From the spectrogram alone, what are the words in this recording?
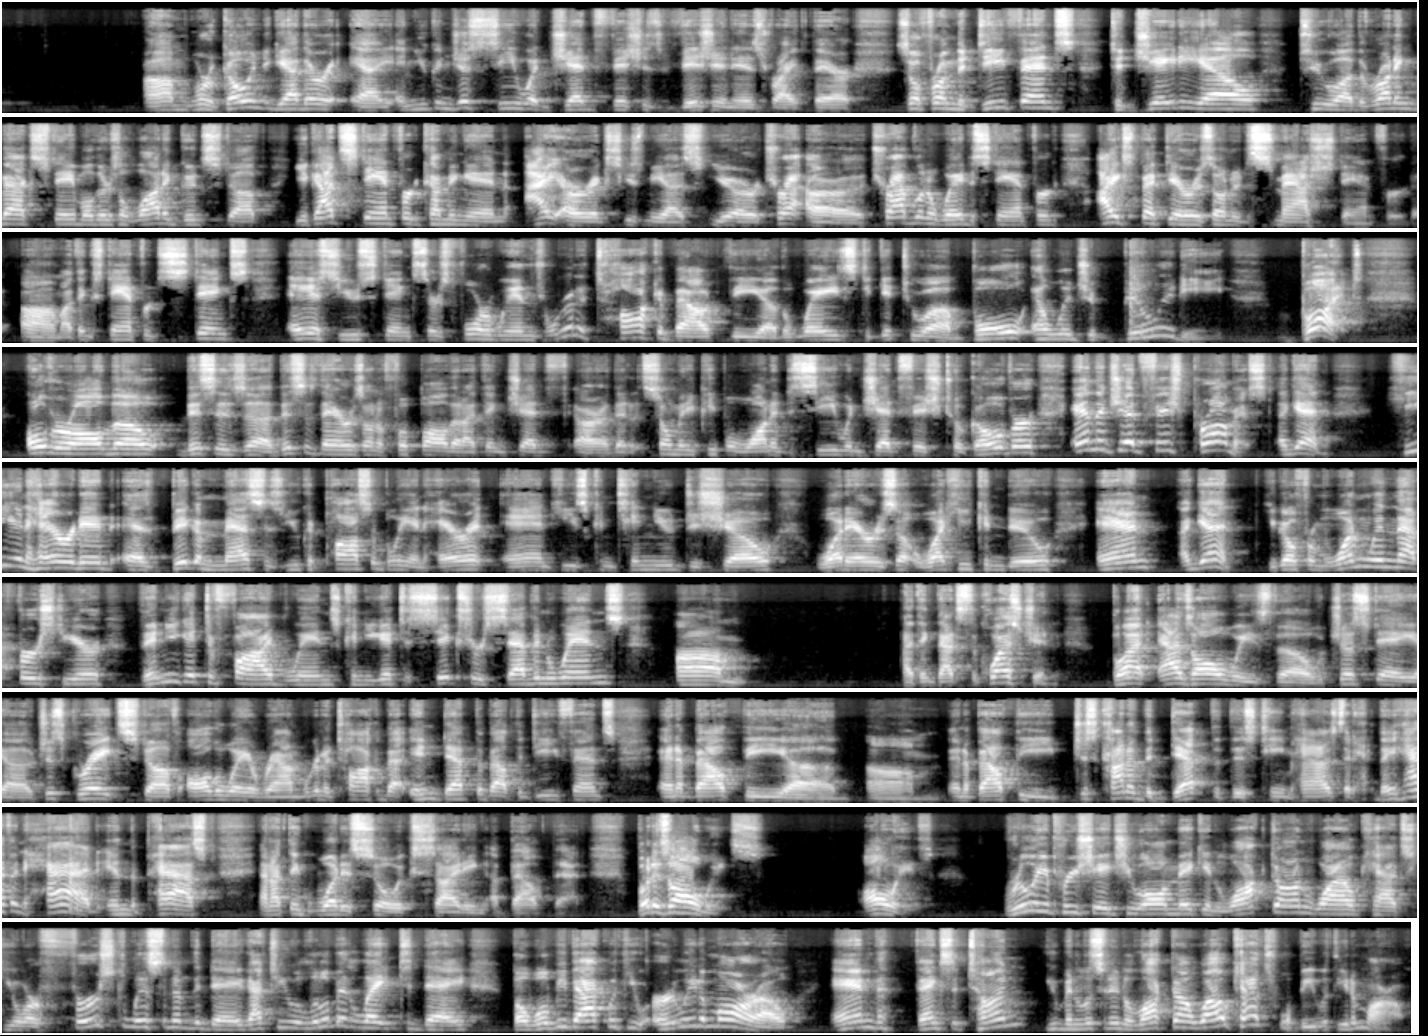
um, we're going together, uh, and you can just see what Jedd Fisch's vision is right there. So, from the defense to JDL to uh, the running back stable, there's a lot of good stuff. You got Stanford coming in. I, or excuse me, uh, you're tra- uh, traveling away to Stanford. I expect Arizona to smash Stanford. Um, I think Stanford stinks. ASU stinks. There's four wins. We're going to talk about the uh, the ways to get to a bowl eligibility, but overall though this is uh, this is the arizona football that i think jed that so many people wanted to see when Jedd Fisch took over and the Jedd Fisch promised. Again he inherited as big a mess as you could possibly inherit and he's continued to show what arizona what he can do. And again you go from one win that first year then you get to five wins. Can you get to six or seven wins? Um I think that's the question. But as always, though, just a uh, just great stuff all the way around. We're going to talk about in depth about the defense and about the uh, um, and about the just kind of the depth that this team has that they haven't had in the past. And I think what is so exciting about that. But as always, always. Really appreciate you all making Locked On Wildcats your first listen of the day. Got to you a little bit late today, but we'll be back with you early tomorrow and thanks a ton. You've been listening to Locked On Wildcats. We'll be with you tomorrow.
